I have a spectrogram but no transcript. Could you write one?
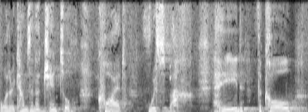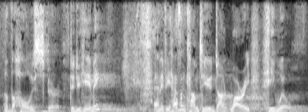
or whether he comes in a gentle, quiet whisper, heed the call of the Holy Spirit. Did you hear me? And if he hasn't come to you, don't worry, he will.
